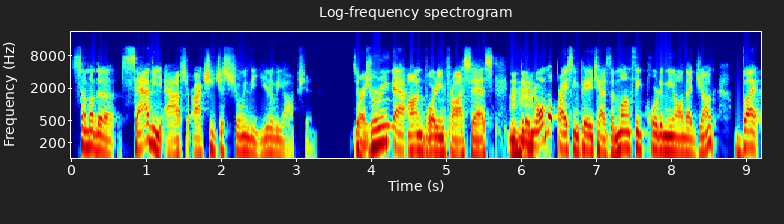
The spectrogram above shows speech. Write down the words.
some of the savvy apps are actually just showing the yearly option. So right. during that onboarding process, mm-hmm. their normal pricing page has the monthly, quarterly, all that junk. But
